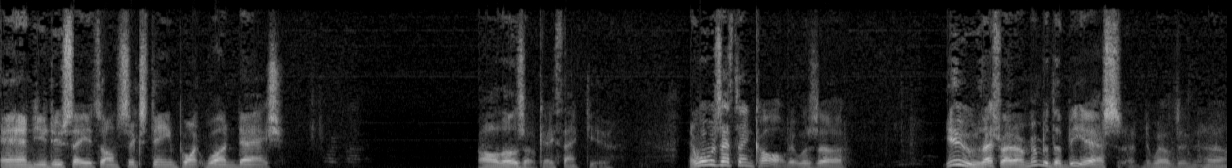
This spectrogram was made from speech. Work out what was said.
And you do say it's on 16.1 dash. All those, okay, thank you. And what was that thing called? It was uh, you. That's right. I remember the BS. Uh, well, uh,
